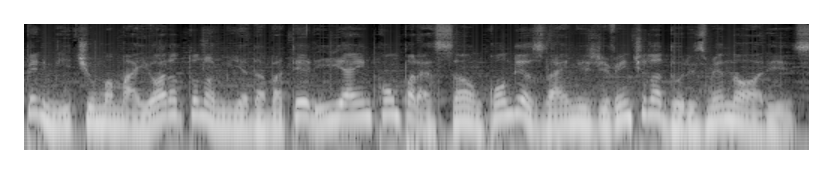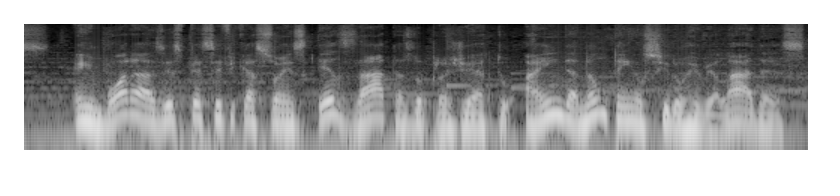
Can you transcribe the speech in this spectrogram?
permite uma maior autonomia da bateria em comparação com designs de ventiladores menores. Embora as especificações exatas do projeto ainda não tenham sido reveladas,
